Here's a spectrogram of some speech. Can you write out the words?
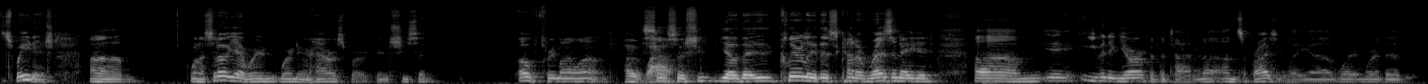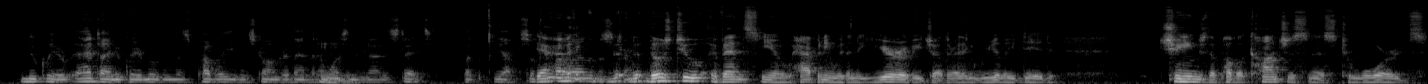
Swedish, um, when I said, "Oh yeah, we're we're near Harrisburg," and she said, "Oh, Three Mile Island." Oh, So, wow. so she, you know, the, clearly this kind of resonated um, even in Europe at the time, and uh, unsurprisingly, uh, where where the nuclear anti-nuclear movement was probably even stronger then than it was in the United States. But yeah, so Hmm. Yeah, I think th- th- those two events, you know, happening within a year of each other, I think really did change the public consciousness towards,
